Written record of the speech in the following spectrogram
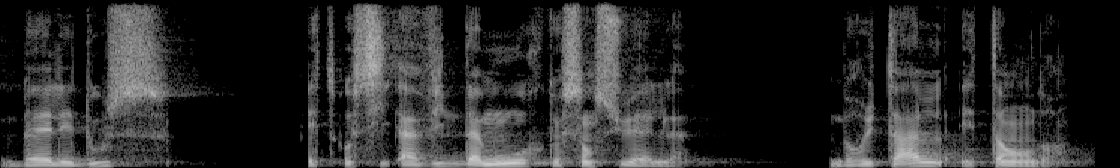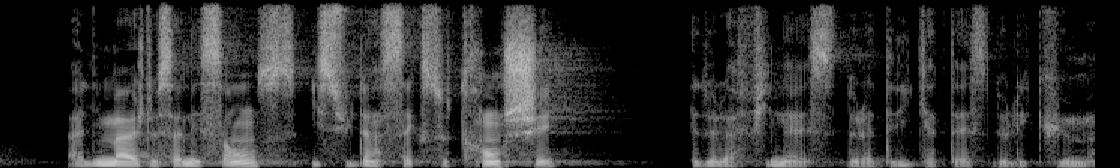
belle et douce, est aussi avide d'amour que sensuelle, brutale et tendre, à l'image de sa naissance, issue d'un sexe tranché et de la finesse, de la délicatesse de l'écume.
